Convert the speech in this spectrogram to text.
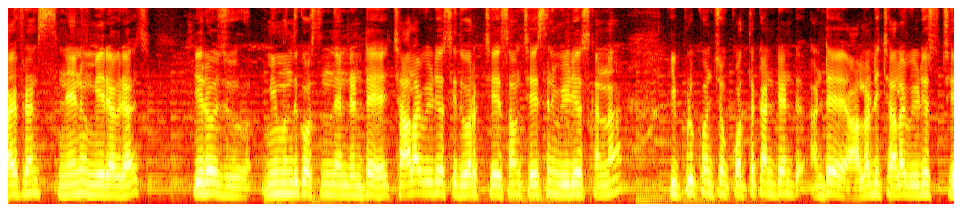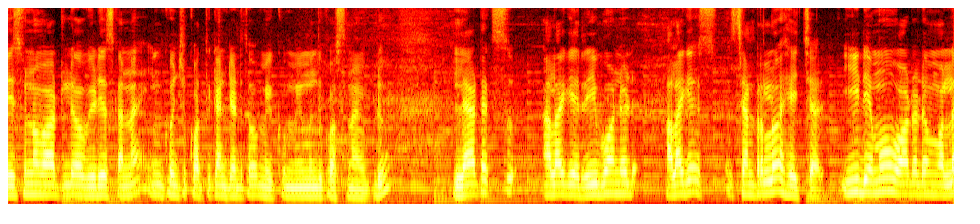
హాయ్ ఫ్రెండ్స్ నేను మీ రవిరాజ్ ఈరోజు మీ ముందుకు వస్తుంది ఏంటంటే చాలా వీడియోస్ ఇదివరకు చేసాం. చేసిన వీడియోస్ కన్నా ఇప్పుడు కొంచెం కొత్త కంటెంట్ అంటే ఆల్రెడీ చాలా వీడియోస్ చేస్తున్న వాటిలో వీడియోస్ కన్నా ఇంకొంచెం కొత్త కంటెంట్తో మీకు మీ ముందుకు వస్తున్నాం ఇప్పుడు. లాటెక్స్ అలాగే రీబాండెడ్ అలాగే సెంటర్లో హెచ్ఆర్ ఈ డెమో వాడడం వల్ల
